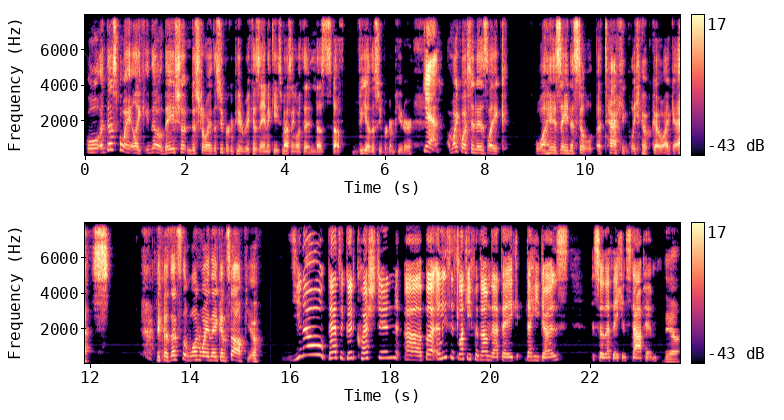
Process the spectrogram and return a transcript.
Well, at this point, like, no, they shouldn't destroy the supercomputer because Xana keeps messing with it and does stuff via the supercomputer. yeah. My question is, like, why is Xana still attacking Lyoko, I guess? Because that's the one way they can stop you. You know, that's a good question. Uh, but at least it's lucky for them that they that he does, so that they can stop him. Yeah.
